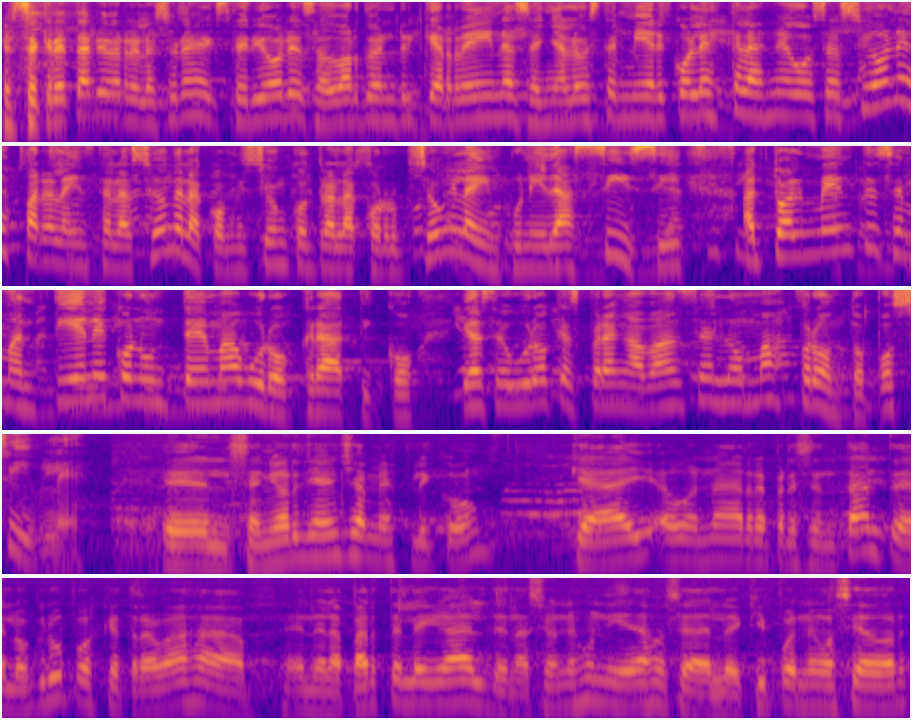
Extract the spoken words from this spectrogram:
El secretario de Relaciones Exteriores, Eduardo Enrique Reina, señaló este miércoles que las negociaciones para la instalación de la Comisión contra la Corrupción y la Impunidad, CICI, actualmente se mantiene con un tema burocrático y aseguró que esperan avances lo más pronto posible. El señor Yencha me explicó que hay una representante de los grupos que trabaja en la parte legal de Naciones Unidas, o sea, del equipo negociador,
